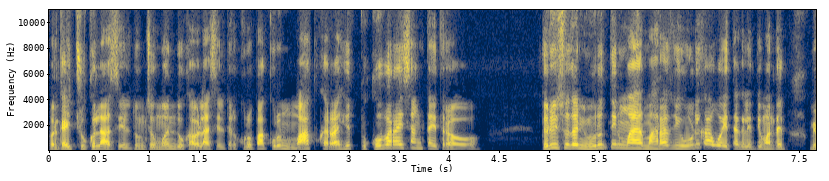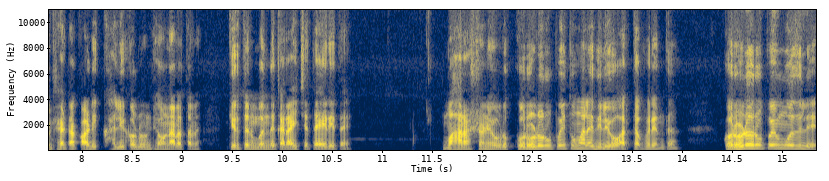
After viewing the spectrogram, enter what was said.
पण काही चुकलं असेल तुमचं मन दुखावलं असेल तर कृपा करून माफ करा हे तुकोबाराही सांगतायत राव. तरी सुद्धा निवृत्ती महाराज एवढी का वैतागले ते म्हणतात मी फेटा काढी खाली काढून ठेवणार आता कीर्तन बंद करायच्या तयारीत आहे. महाराष्ट्राने एवढं करोडो रुपये तुम्हाला दिले हो आतापर्यंत. करोडो रुपये मोजले.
